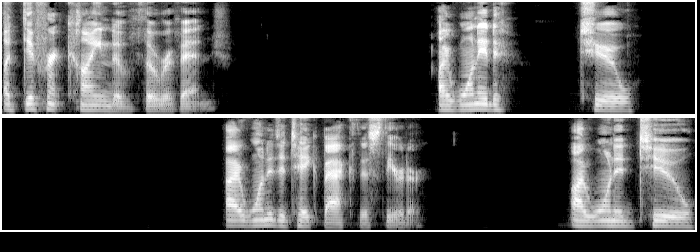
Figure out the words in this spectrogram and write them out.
a different kind of the revenge. I wanted to I wanted to take back this theater. I wanted to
